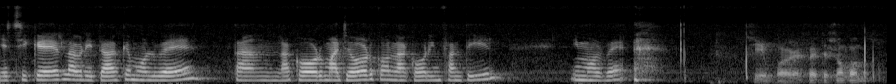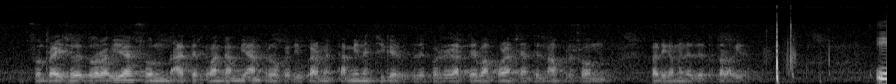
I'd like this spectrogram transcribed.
i els xiquets, la veritat que molt bé, tant l'acord major com l'acord infantil i molt bé. Sí, pues les festes son, con- son tradició de tota la vida, són actes que van canviant, però el que diu Carmen, canvien els xiquets, després els actes van posant-se antes, no? però són pràcticament de tota la vida. I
